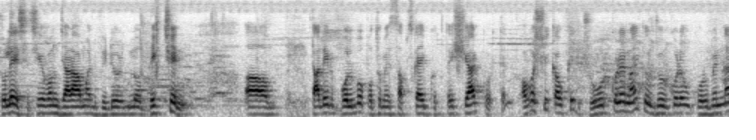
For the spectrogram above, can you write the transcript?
চলে এসেছে এবং যারা আমার ভিডিওগুলো দেখছেন তাদের বলব প্রথমে সাবস্ক্রাইব করতে, শেয়ার করতে। অবশ্যই কাউকে জোর করে নয়, কেউ জোর করেও করবেন না।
